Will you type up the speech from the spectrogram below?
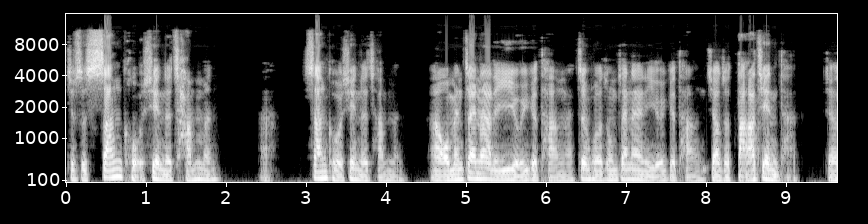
就是山口县的长门啊，山口县的长门。啊，我们在那里有一个堂啊，生活中在那里有一个堂，叫做达建堂，叫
